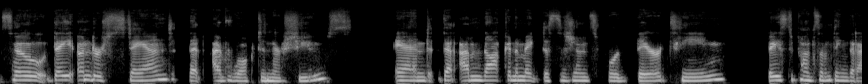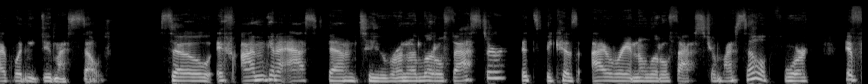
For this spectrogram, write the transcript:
So they understand that I've walked in their shoes and that I'm not going to make decisions for their team based upon something that I wouldn't do myself. So if I'm going to ask them to run a little faster, it's because I ran a little faster myself. Or if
